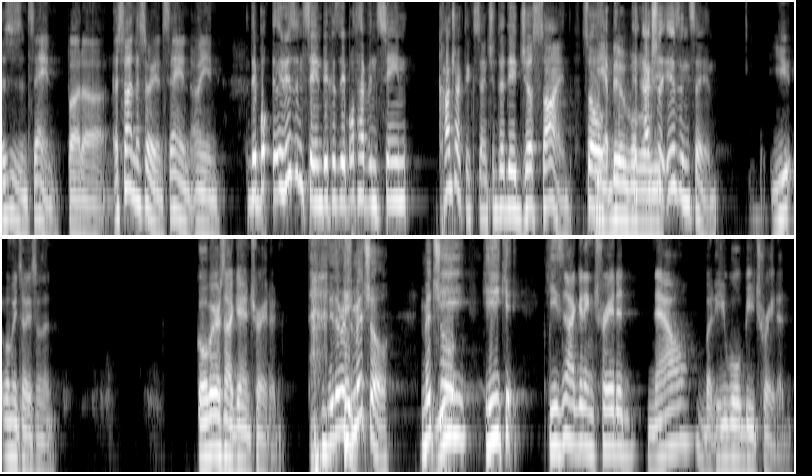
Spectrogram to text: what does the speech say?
this is insane, but uh, it's not necessarily insane. I mean, they bo- it is insane because they both have insane contract extensions that they just signed. So yeah, but, it actually is insane. You let me tell you something. Gobert's not getting traded. Neither is Mitchell. Mitchell, he, he he's not getting traded now, but he will be traded.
